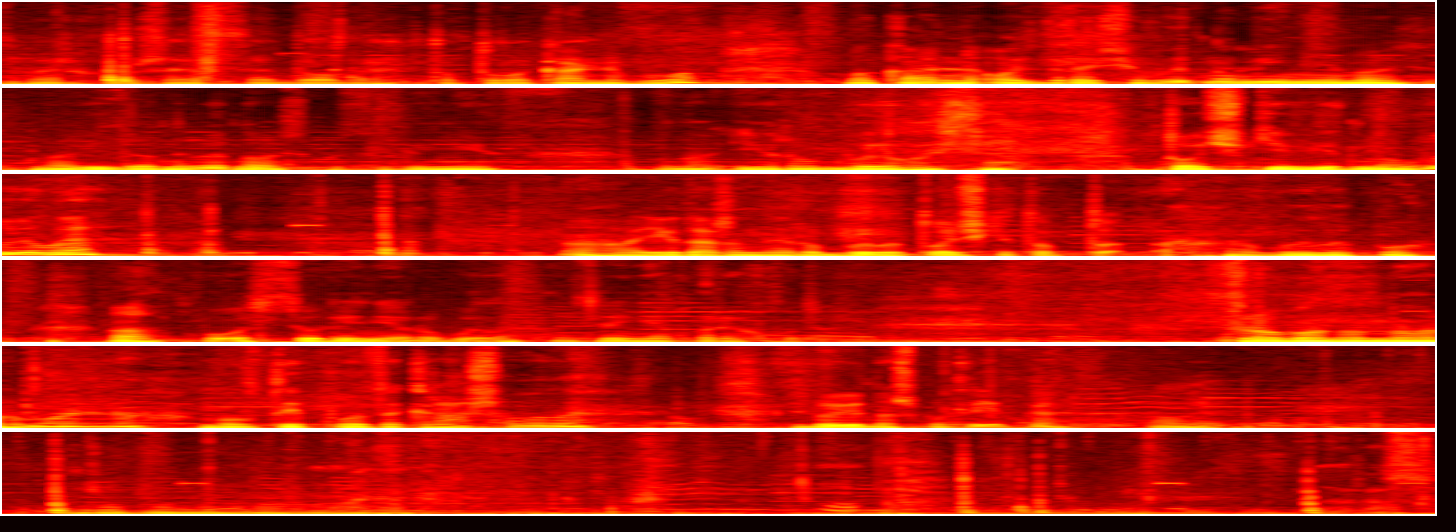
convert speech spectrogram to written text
зверху вже все добре. Тобто локальне було. Локальне, ось, до речі, видно лінії, ну на відео не видно, ось по цій лінії вона і робилася. Точки відновили. Ага, їх навіть не робили точки, тобто робили по. А, по ось цю лінію робили. Ось лінія переходу. Зроблено нормально, болти позакрашували. Відповідно шпаклівка, але зроблено нормально. Оп. Зараз.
